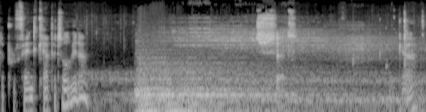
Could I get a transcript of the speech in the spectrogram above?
Der Profaned Capital wieder? Shit. Okay.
